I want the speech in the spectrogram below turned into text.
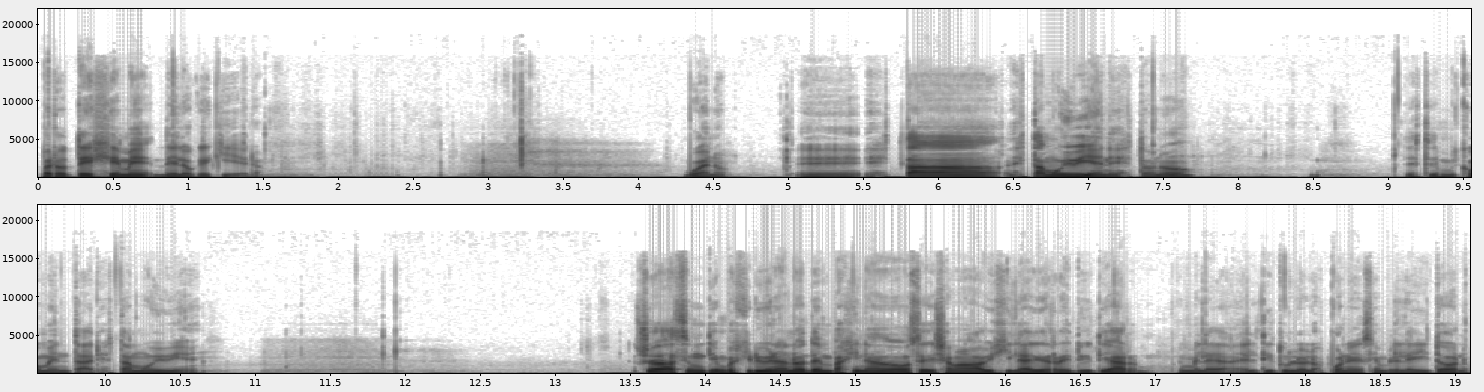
Protégeme de lo que quiero. Bueno, eh, está, está muy bien esto, ¿no? Este es mi comentario, está muy bien. Yo hace un tiempo escribí una nota en página 12 que llamaba Vigilar y Retuitear. el título los pone siempre el editor.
